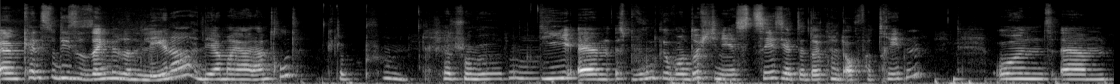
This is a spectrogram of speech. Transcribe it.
Ähm, kennst du diese Sängerin Lena, Lea Meyer-Landrut? Glaube schon. Ich hatte schon gehört. Die ähm, ist berühmt geworden durch den ESC. Sie hat ja Deutschland auch vertreten. Und ähm,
